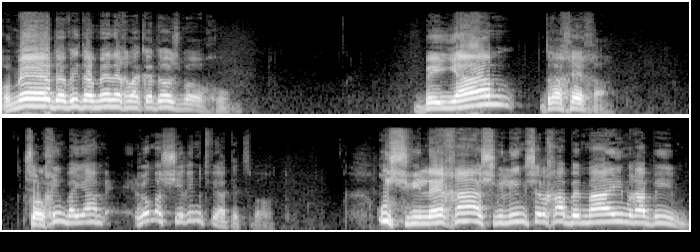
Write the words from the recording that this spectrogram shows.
אומר דוד המלך לקדוש ברוך הוא, בים דרכיך. כשהולכים בים לא משאירים טביעת אצבעות. ושביליך, השבילים שלך במים רבים.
